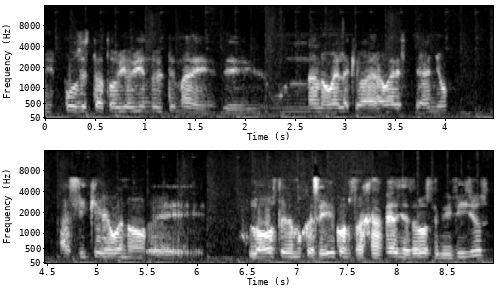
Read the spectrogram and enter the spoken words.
mi esposa está todavía viendo el tema de, de una novela que va a grabar este año, así que bueno, eh, los dos tenemos que seguir con nuestras carreras y hacer los sacrificios.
